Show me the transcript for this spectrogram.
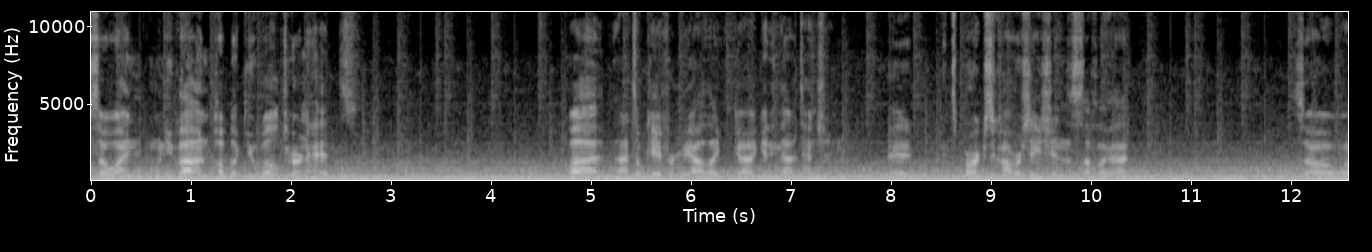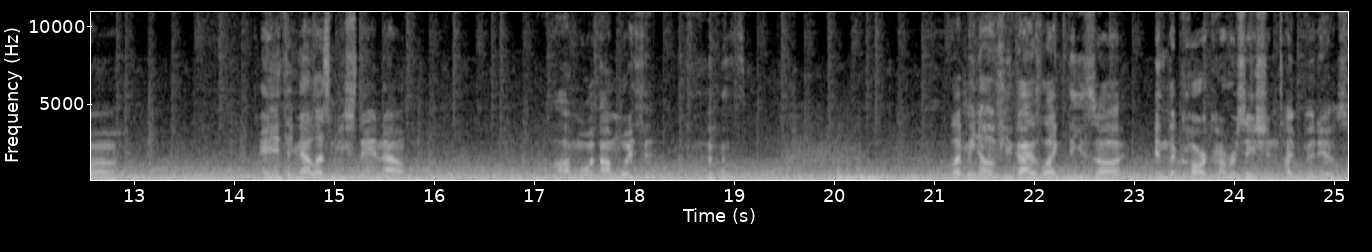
So when when you go out in public, you will turn heads. But that's okay for me. I like uh, getting that attention. It, it sparks conversations, stuff like that. So uh, anything that lets me stand out, I'm I'm with it. Let me know if you guys like these uh, in the car conversation type videos.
